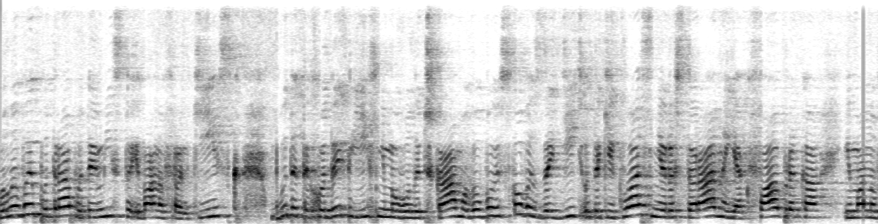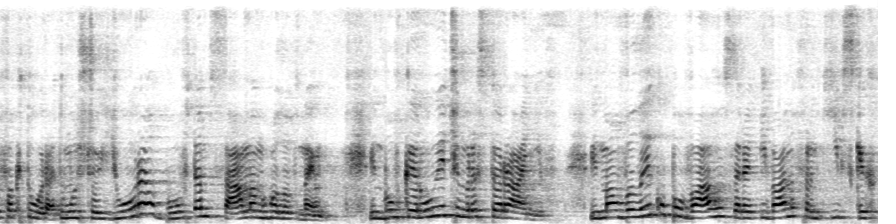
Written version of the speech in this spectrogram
Коли ви потрапите в місто Івано-Франківськ, будете ходити їхніми вуличками, ви обов'язково зайдіть у такі класні ресторани, як фабрика і мануфактура, тому що Юра був там самим головним. Він був керуючим ресторанів. Він мав велику повагу серед івано-франківських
